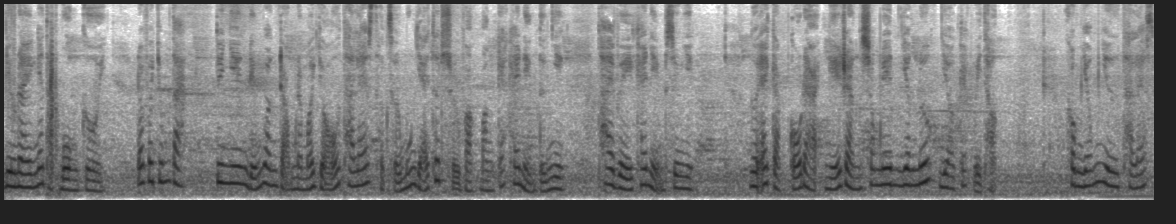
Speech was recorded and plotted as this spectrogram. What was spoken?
Điều này nghe thật buồn cười. Đối với chúng ta, Tuy nhiên, điểm quan trọng nằm ở chỗ Thales thực sự muốn giải thích sự vật bằng các khái niệm tự nhiên, thay vì khái niệm siêu nhiên. Người Ai Cập cổ đại nghĩ rằng sông Nin dâng nước do các vị thần, không giống như Thales.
